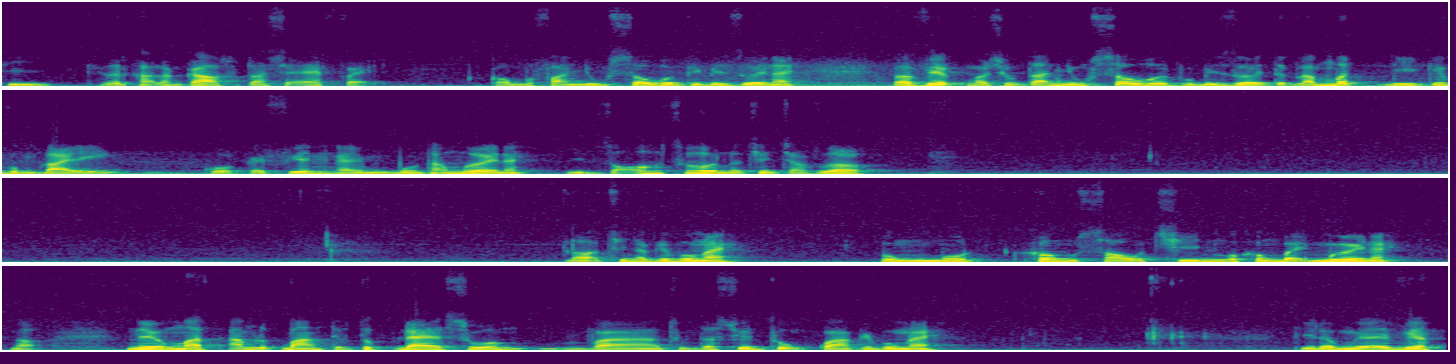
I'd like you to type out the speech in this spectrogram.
thì rất khả năng cao chúng ta sẽ phải có một pha nhúng sâu hơn phía bên dưới này. Và việc mà chúng ta nhúng sâu hơn vùng bên dưới, tức là mất đi cái vùng đáy của cái phiên ngày 4 tháng 10 này, nhìn rõ hơn ở trên chart giờ đó chính là cái vùng này, vùng 1069 1070 này. Đó. Nếu mà áp lực bán tiếp tục đè xuống và chúng ta xuyên thủng qua cái vùng này thì đồng nghĩa việc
